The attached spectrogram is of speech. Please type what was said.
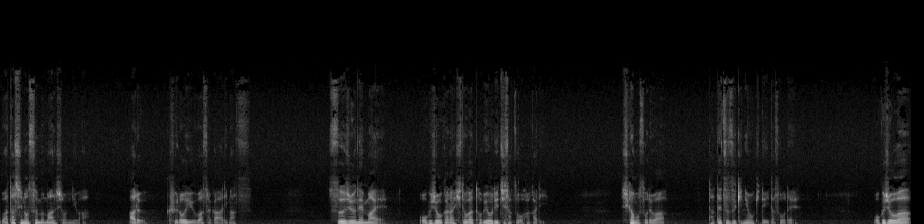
私の住むマンションにはある黒い噂があります。数十年前屋上から人が飛び降り自殺を図りしかもそれは立て続きに起きていたそうで屋上は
